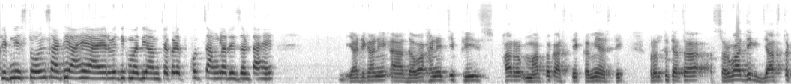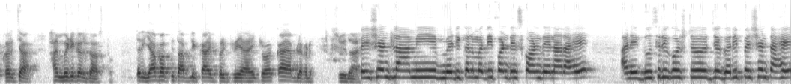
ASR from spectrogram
किडनी स्टोनसाठी आहे आयुर्वेदिकमध्ये आमच्याकडे खूप चांगला रिझल्ट आहे. या ठिकाणी अ, दवाखान्याची फीस फार माफक असते कमी असते परंतु त्याचा सर्वाधिक जास्त खर्च हा मेडिकलचा असतो. तर या बाबतीत आपली काय प्रक्रिया आहे किंवा काय आपल्याकडे सुविधा आहे? पेशंटला आम्ही मेडिकलमध्ये पण डिस्काउंट देणार आहे. आणि दुसरी गोष्ट जे गरीब पेशंट आहे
